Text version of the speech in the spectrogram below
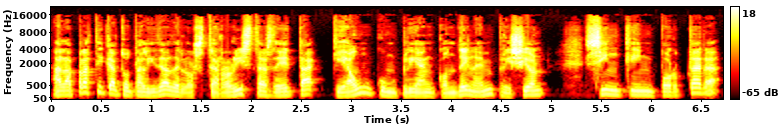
a la práctica totalidad de los terroristas de ETA que aún cumplían condena en prisión sin que importara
